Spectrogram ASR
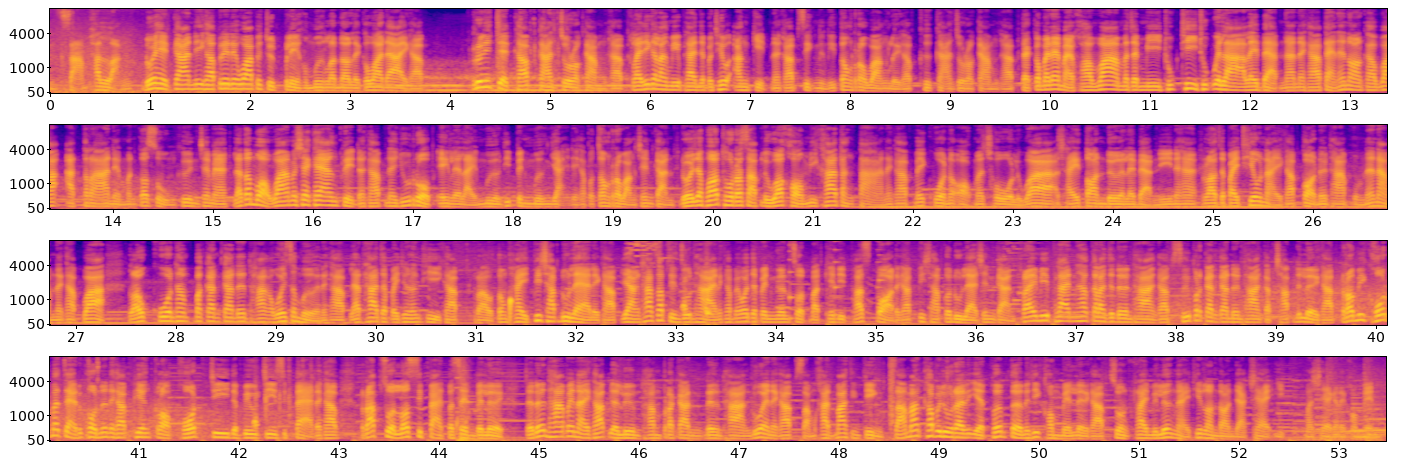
13,000 หลัง โดยเหตุการณ์นี้ครับเรียกได้ว่าเป็นจุดเปลี่ยนของเมืองลอนดอนเลยก็ว่าได้ครับ เรื่องที่7ครับการโจรกรรมครับใครที่กำลังมีแพลนจะไปเที่ยวอังกฤษนะครับสิ่งหนึ่งที่ต้องระวังเลยครับคือการโจรกรรมครับแต่ก็ไม่ได้หมายความว่ามันจะมีทุกที่ทุกเวลาอะไรแบบนั้นนะครับแต่แน่นอนครับว่าอัตราเนี่ยมันก็สูงขึ้นใช่ไหมแล้วต้องบอกว่าไม่ใช่แค่อังกฤษนะครับในยุโรปเองหลาย ๆ เมืองที่เป็นเมืองใหญ่นะครับก็ต้องระวังเช่นกัน โดยเฉพาะโทรศัพท์หรือว่าของมีค่าต่าง ๆ นะครับไม่ควรเอาออกมาโชว์หรือว่าใช้ตอนเดินอะไรแบบนี้นะฮะเราจะไปเที่ยวไหนครับก่อนเดินทางผมแนะนำนะครับว่าเราควรทำประกันการเดินทางเอาไว้เสมอนะครับและถ้าจะไปเที่ยวทั้งทีครับเราต้องให้พี่ชับดูแลเลยครับอย่างถ้าทรัพย์สินสูญหายนะครับไม่ว่าจะเป็นเงินสดบัตรเครดิตพาสปอร์ตนะครับพี่ชับก็ดูแลเช่นกัน ใครมีแพลนครับกำลังจะเดินทางครับซื้อประกันการเดินทางกับชับได้เลยครับเรามีโค้ดมาแจกทุกคนด้วยนะครับเพียงกรอกโค้ด GWG18 นะครับรับส่วนลด 18%ไปเลย จะเดินทางไปไหนครับอย่าลืมทำประกันเดินทางด้วยนะครับสำคัญมากจริง ๆ สามารถเข้าไปดูรายละเอียดเพิ่มเติมได้ที่คอมเมนต์เลยครับส่วนใครมีเรื่องไหนที่ลอนดอนอยากแชร์อีกมาแชร์กันในคอมเมนต์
